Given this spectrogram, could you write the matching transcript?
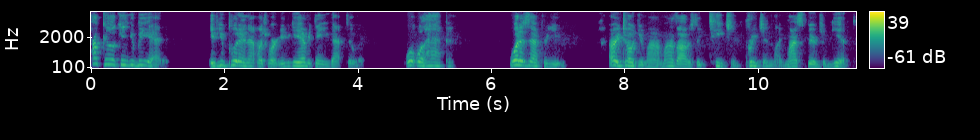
how good can you be at it? If you put in that much work, if you get everything you got to it, what will happen? What is that for you? I already told you mine. Mine's obviously teaching, preaching. Like my spiritual gift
